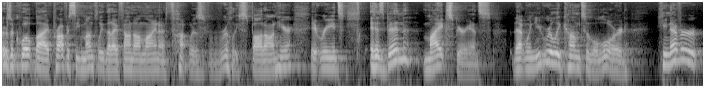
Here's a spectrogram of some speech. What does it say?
There's a quote by Prophecy Monthly that I found online I thought was really spot on here. It reads It has been my experience that when you really come to the Lord, He never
